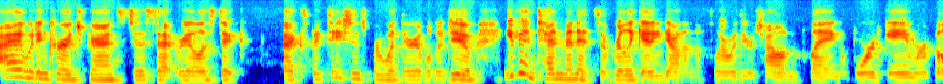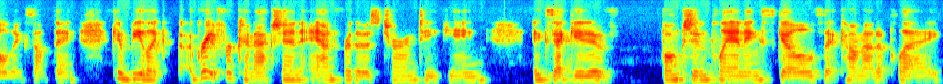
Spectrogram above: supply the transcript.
I would encourage parents to set realistic expectations for what they're able to do. Even 10 minutes of really getting down on the floor with your child and playing a board game or building something can be like great for connection and for those turn taking executive function planning skills that come out of play.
